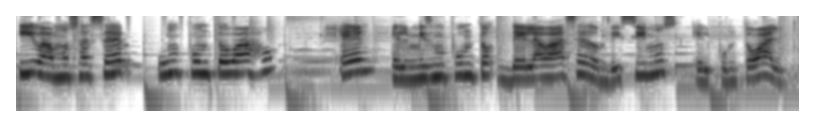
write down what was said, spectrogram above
y vamos a hacer un punto bajo en el mismo punto de la base donde hicimos el punto alto.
